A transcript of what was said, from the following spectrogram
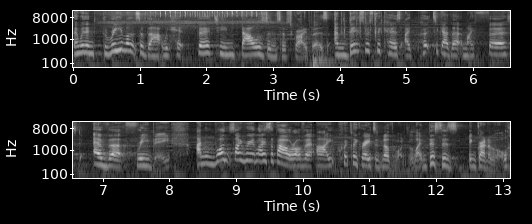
Then within three months of that, we hit 13,000 subscribers. And this was because I put together my first ever freebie. And once I realized the power of it, I quickly created another one. I was like, this is incredible.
